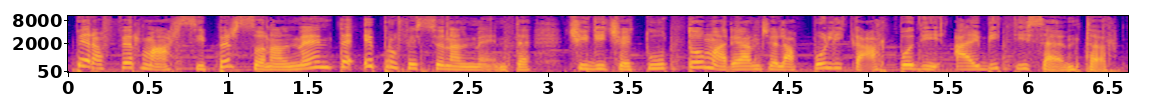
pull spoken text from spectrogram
per affermarsi personalmente e professionalmente. Ci dice tutto Mariangela Policarpo di IBT Center.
